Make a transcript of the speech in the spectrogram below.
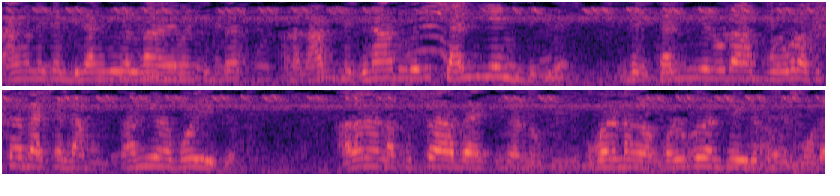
நாங்க நினைச்ச விலங்குகள் தான் இறங்கிட்ட ஆனா நாட்டுல ஜனாதிபதி கல்வி ஏஞ்சிட்டு இந்த கல்வியோட எவ்வளவு புத்தக பேக் எல்லாம் தண்ணியோட போயிருக்கு. அதனால புத்தக பேக்குகள் உபகரணங்களை கொள்முதல் செய்யறது கூட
